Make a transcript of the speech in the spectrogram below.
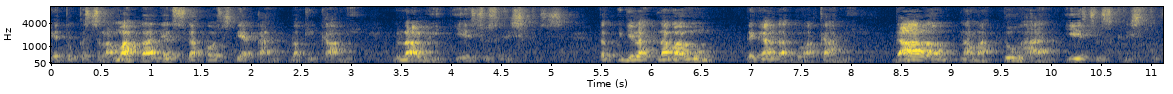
yaitu keselamatan yang sudah kau sediakan bagi kami melalui Yesus Kristus. Terpujilah namamu dengan doa kami. Dalam nama Tuhan Yesus Kristus.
